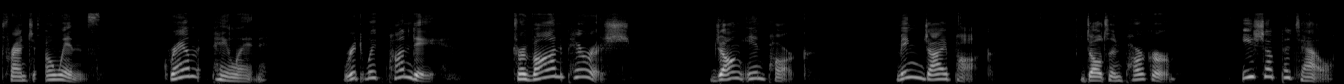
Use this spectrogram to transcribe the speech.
Trent Owens, Graham Palin, Ritwik Pandey, Trevon Parrish, Jong In Park, Ming Jai Pak, Dalton Parker, Isha Patel,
